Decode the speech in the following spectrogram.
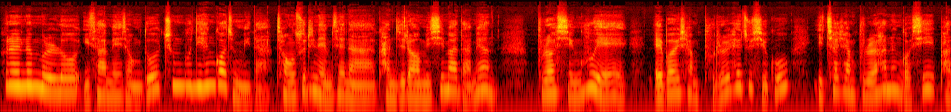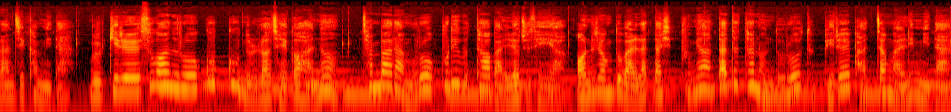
흐르는 물로 2, 3회 정도 충분히 헹궈줍니다. 정수리 냄새나 간지러움이 심하다면 브러싱 후에 애벌 샴푸를 해주시고 2차 샴푸를 하는 것이 바람 직합니다. 물기를 수건으로 꾹꾹 눌러 제거한 후 찬바람으로 뿌리부터 말려주세요. 어느 정도 말랐다 싶으면 따뜻한 온도로 두피를 바짝 말립니다.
